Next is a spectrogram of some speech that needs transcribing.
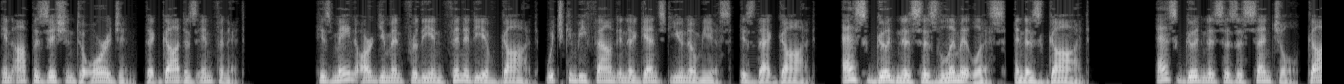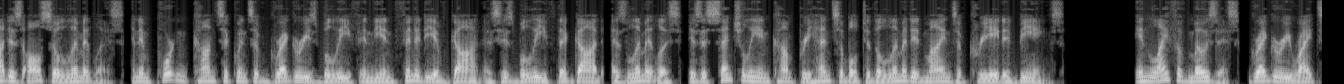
in opposition to Origen, that God is infinite. His main argument for the infinity of God, which can be found in Against Eunomius, is that God's goodness is limitless, and as God's goodness is essential, God is also limitless. An important consequence of Gregory's belief in the infinity of God is his belief that God, as limitless, is essentially incomprehensible to the limited minds of created beings. In Life of Moses, Gregory writes,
